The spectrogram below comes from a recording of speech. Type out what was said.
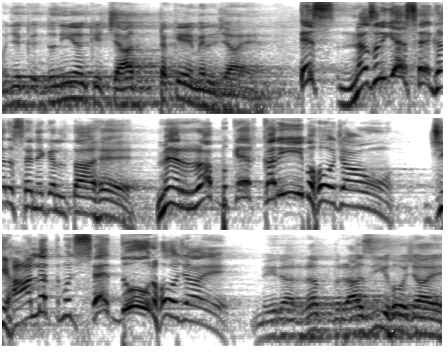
मुझे कि दुनिया की चार टके मिल जाए। इस नज़रिए से घर से निकलता है, मैं रब के करीब हो जाऊँ, जिहालत मुझसे दूर हो जाए। मेरा रब राज़ी हो जाए।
